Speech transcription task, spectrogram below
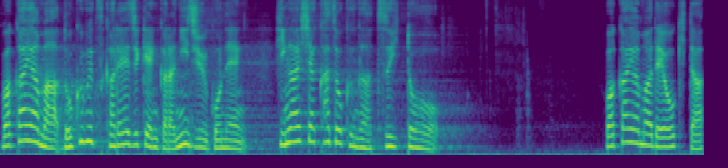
和歌山毒物カレー事件から25年被害者家族が追悼。和歌山で起きた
